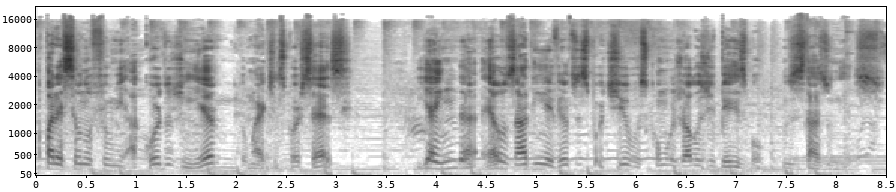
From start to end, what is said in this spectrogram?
apareceu no filme A Cor do Dinheiro, do Martin Scorsese, e ainda é usada em eventos esportivos, como jogos de beisebol nos Estados Unidos.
